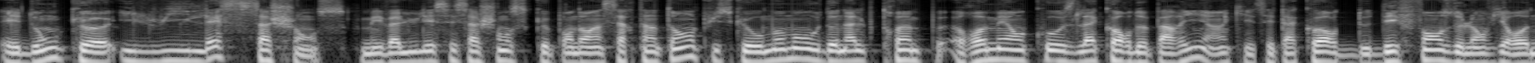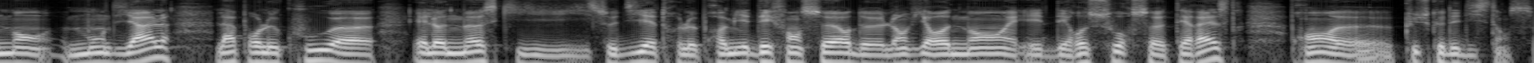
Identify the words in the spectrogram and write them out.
et donc euh, il lui laisse sa chance. Mais va lui laisser sa chance que pendant un certain temps, puisque au moment où Donald Trump remet en cause l'accord de Paris, hein, qui est cet accord de défense de l'environnement mondial, là pour le coup, euh, Elon Musk, qui se dit être le premier défenseur de l'environnement et des ressources terrestres, prend euh, plus que des distances.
